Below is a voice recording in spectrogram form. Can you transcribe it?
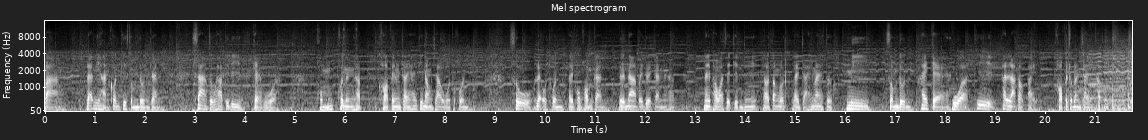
ฟาง และมีอาหารข้นที่สมดุลกัน สร้างสุขภาพที่ดีแก่วัว ผมคนหนึ่งครับ ขอเป็นกำลังใจให้พี่น้องชาววัวทุกคน สู้และอดทนไปพร้อมๆ กัน เดินหน้าไปด้วยกันนะครับ ในภาวะเศรษฐกิจนี้เราต้องลดรายจ่ายให้มากที่สุด มีสมดุลให้แก่วัวที่ท่านรักต่อไป ขอเป็นกำลังใจครับผม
